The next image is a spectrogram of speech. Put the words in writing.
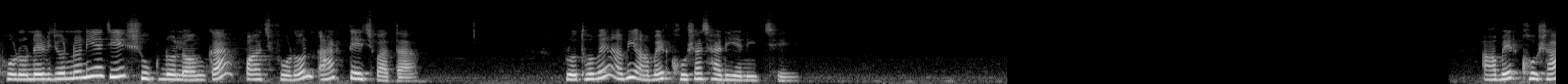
ফোড়নের জন্য নিয়েছি শুকনো লঙ্কা, পাঁচ ফোড়ন আর তেজপাতা। প্রথমে আমি আমের খোসা ছাড়িয়ে নিচ্ছি। আমের খোসা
